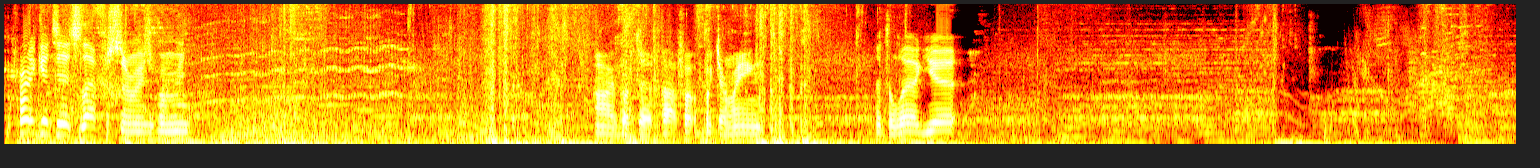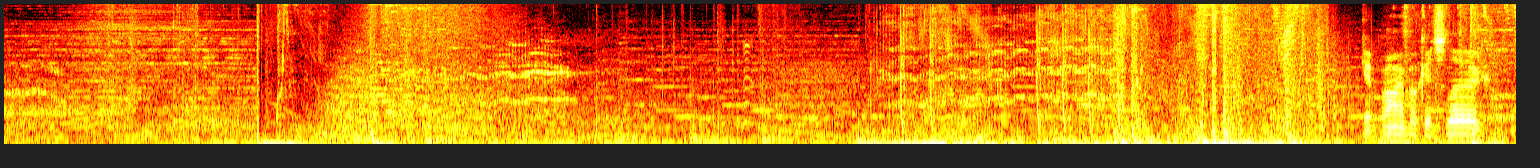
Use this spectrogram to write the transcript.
Try to get to its left for some reason for me. Alright, about the uh, put the ring. Not the leg yet. Bucket's leg.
